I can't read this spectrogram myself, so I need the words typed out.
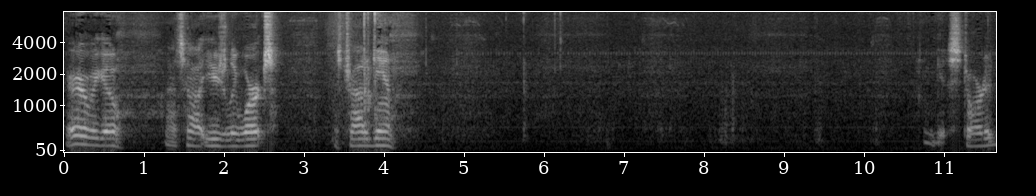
there we go. That's how it usually works. Let's try it again. Get started.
